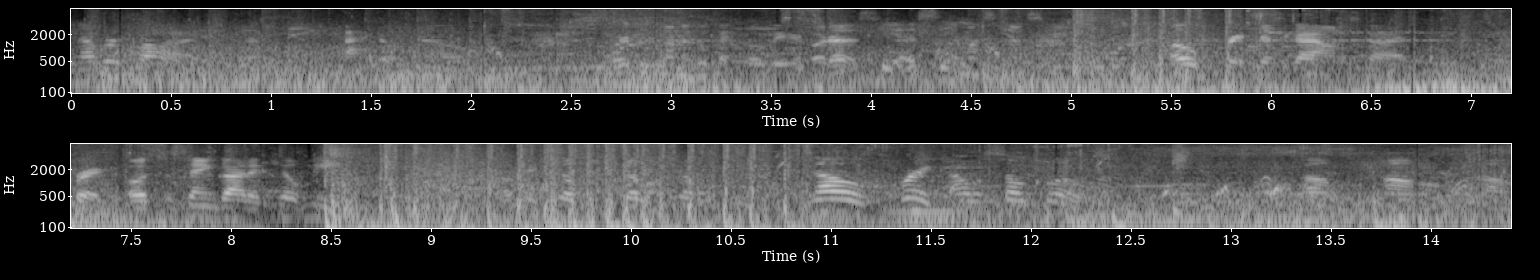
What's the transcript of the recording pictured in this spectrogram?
number five. I think I don't know. We're just gonna go back over here. Oh, that's, see, I see him. I see him. I see him. Oh, frick! There's a guy on the sky. Frick! Oh, it's the same guy that killed me. Okay, kill him. Kill him. Kill him. No, frick, I was so close. Um, um, um,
